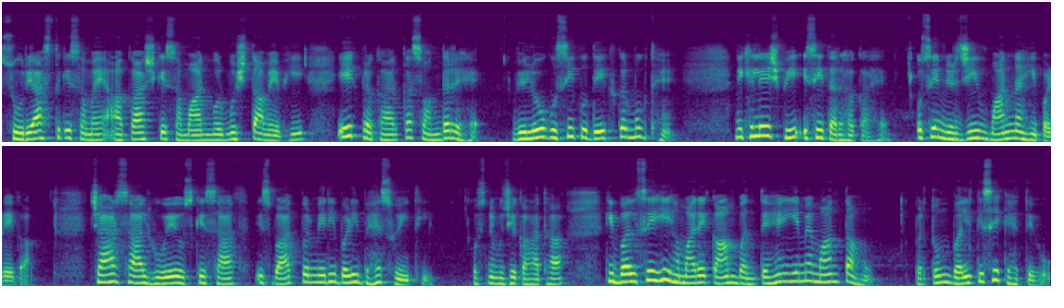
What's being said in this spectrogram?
سوریاست کے سمے آکاش کے سمان مرمشتا میں بھی ایک پرکار کا سوندر ہے۔ وہ لوگ اسی کو دیکھ کر مگدھ ہیں۔ نکھلیش بھی اسی طرح کا ہے۔ اسے نرجیو ماننا ہی پڑے گا۔ چار سال ہوئے اس کے ساتھ اس بات پر میری بڑی بحث ہوئی تھی۔ اس نے مجھے کہا تھا کہ بل سے ہی ہمارے کام بنتے ہیں، یہ میں مانتا ہوں، پر تم بل کسے کہتے ہو؟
